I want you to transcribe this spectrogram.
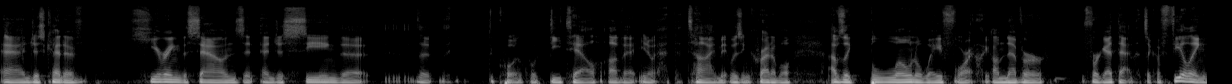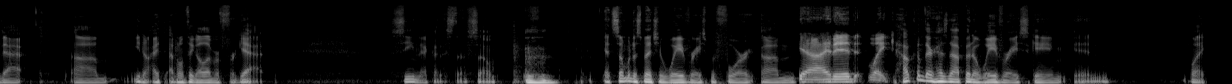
and just kind of hearing the sounds and, and just seeing the the, the the quote unquote detail of it. You know, at the time it was incredible. I was like blown away for it. Like I'll never forget that. It's like a feeling that um, you know I, I don't think I'll ever forget seeing that kind of stuff. So, Mhm. and someone just mentioned Wave Race before. Um, Yeah, I did. Like, how come there has not been a Wave Race game in like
